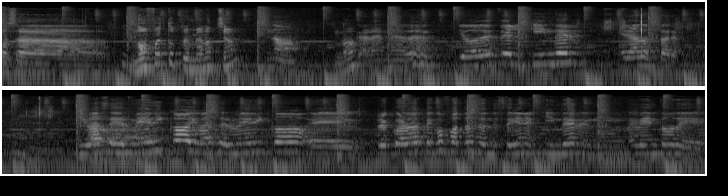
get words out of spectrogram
O sea, ¿no fue tu primera opción? No. ¿No? Para nada. Yo desde el kinder era doctora. Iba a ser Ah. médico, iba a ser médico. eh, recuerdo, tengo fotos donde estoy en el kinder en un evento de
